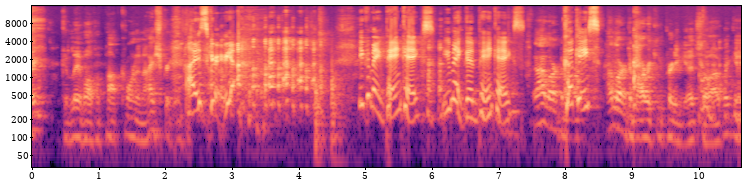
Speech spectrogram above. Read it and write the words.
We could live off of popcorn and ice cream. Ice cream, yeah. you can make pancakes. You make good pancakes. I learned to Cookies. bar- I learned to barbecue pretty good, so uh, we can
